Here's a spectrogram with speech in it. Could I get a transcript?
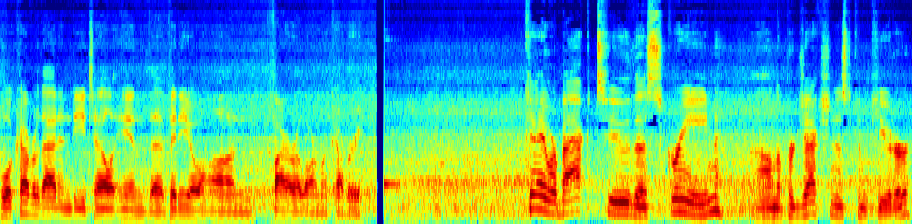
We'll cover that in detail in the video on fire alarm recovery. Okay, we're back to the screen on the projectionist computer.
